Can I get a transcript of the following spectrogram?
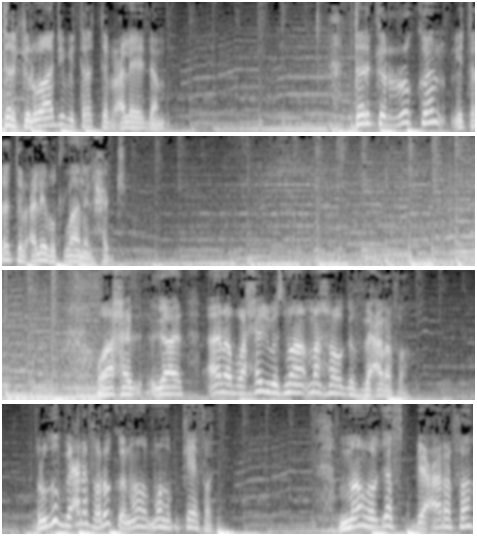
ترك الواجب يترتب عليه دم. ترك الركن يترتب عليه بطلان الحج. واحد قال أنا أبغى حج بس ما ما حوقف بعرفة. الوقوف بعرفة ركن ما هو ما هو بكيفك. ما وقفت بعرفة.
